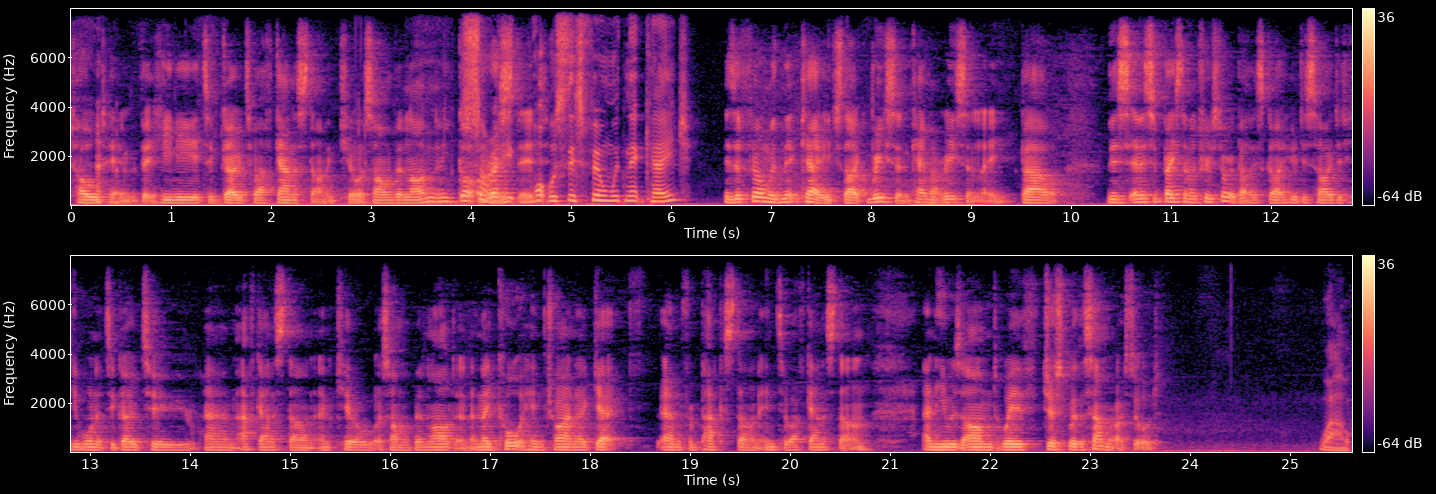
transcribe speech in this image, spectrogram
told him that he needed to go to Afghanistan and kill Osama bin Laden, and he got Sorry, arrested. What was this film with Nick Cage? Is a film with Nick Cage, like recent, came out recently about this, and it's based on a true story about this guy who decided he wanted to go to um, Afghanistan and kill Osama bin Laden, and they caught him trying to get um, from Pakistan into Afghanistan, and he was armed with just with a samurai sword. Wow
